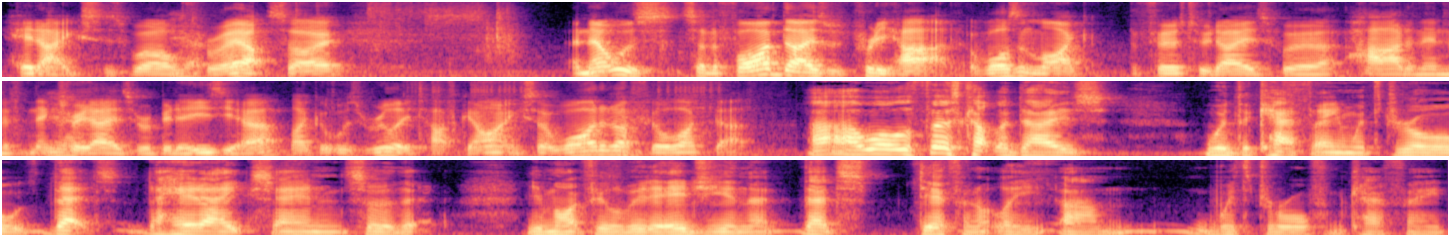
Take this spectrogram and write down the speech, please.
headaches as well Yeah. throughout. So, and that was so the five days was pretty hard. It wasn't like the first two days were hard and then the next Yeah. three days were a bit easier. Like it was really tough going. So why did I feel like that? Uh, well, the first couple of days with the caffeine withdrawal, that's the headaches and sort of the, you might feel a bit edgy, and that that's definitely um, withdrawal from caffeine.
